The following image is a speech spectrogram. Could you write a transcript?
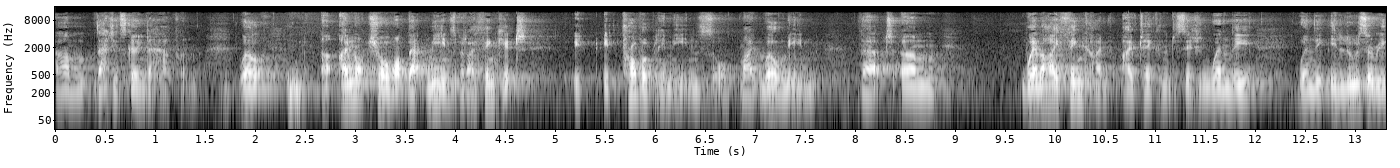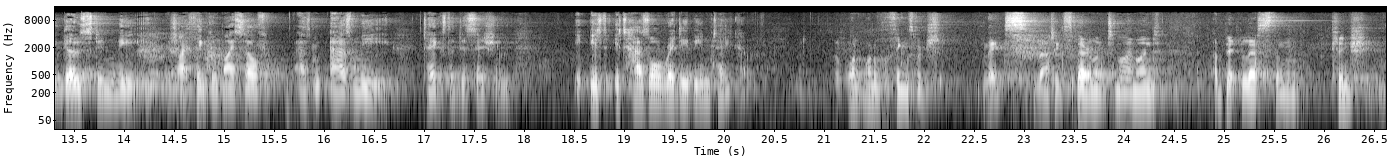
um, that it's going to happen. Well, uh, I'm not sure what that means, but I think it, it, it probably means, or might well mean, that um, when I think i have taken the decision, when the, when the illusory ghost in me, which I think of myself as, as me, takes the decision, it, it has already been taken. One, one of the things which makes that experiment, to my mind, a bit less than clinching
